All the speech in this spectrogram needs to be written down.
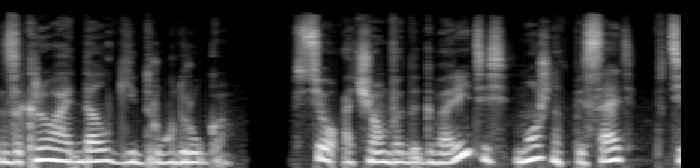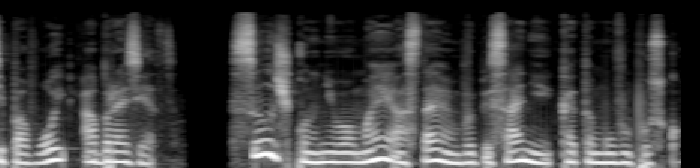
закрывать долги друг друга? Все, о чем вы договоритесь, можно вписать в типовой образец. Ссылочку на него мы оставим в описании к этому выпуску.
